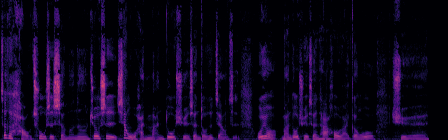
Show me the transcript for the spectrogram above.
这个好处是什么呢？就是像我还蛮多学生都是这样子，我有蛮多学生，他后来跟我学，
